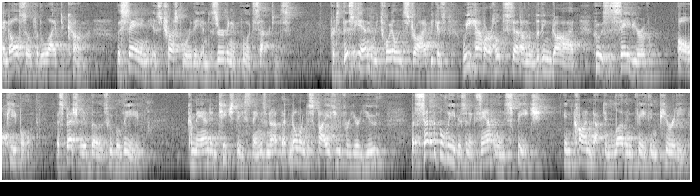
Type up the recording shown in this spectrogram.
and also for the life to come. The saying is trustworthy and deserving of full acceptance. For to this end we toil and strive, because we have our hopes set on the living God, who is the Savior of all people, especially of those who believe. Command and teach these things, not let no one despise you for your youth, but set the believers an example in speech, in conduct, in love, in faith, in purity.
